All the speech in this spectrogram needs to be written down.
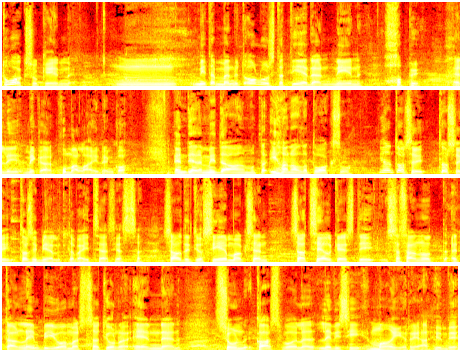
Tuoksukin, mm, mitä mä nyt olusta tiedän, niin hopy, eli mikä, humalaidenko. En tiedä mitä on, mutta ihanalta tuoksuu. Ihan tosi, tosi, tosi miellyttävä itse asiassa. Sä otit jo siemaksen, sä oot selkeästi, sä sanot, että on lempijuomassa, sä oot juonut ennen, sun kasvoille levisi mairea hymy.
